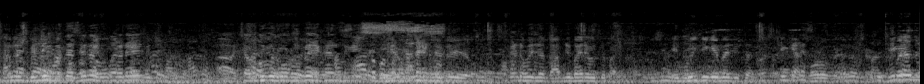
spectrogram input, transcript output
সামনে বিল্ডিং হতেছে না ওখানে চারদিকে রোড হবে এখান থেকে হয়ে যাবে আপনি বাইরে হতে পারেন এই দুই দিকে। ঠিক আছে বড় করে ঠিক আছে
